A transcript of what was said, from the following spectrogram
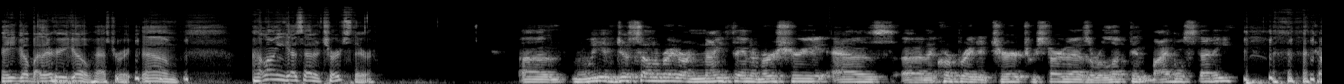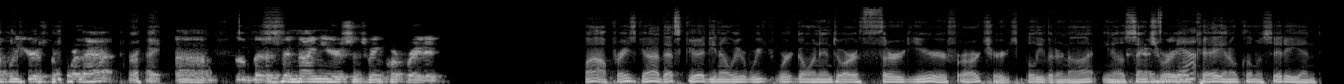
There you go. By There you go, Pastor Rick. Um, how long you guys had a church there? Uh, we have just celebrated our ninth anniversary as uh, an incorporated church. We started as a reluctant Bible study a couple of years before that. Right. Uh, but it's been nine years since we incorporated. Wow, praise God. That's good. You know, we, we, we're going into our third year for our church, believe it or not. You know, Sanctuary Yeah. OK in Oklahoma City. And,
